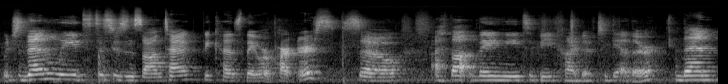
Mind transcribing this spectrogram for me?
which then leads to Susan Sontag because they were partners. So I thought they need to be kind of together. And then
